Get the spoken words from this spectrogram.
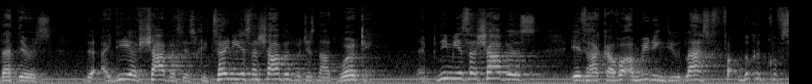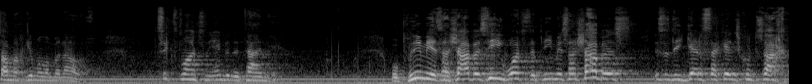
That there is the idea of Shabbos is Chitzonius Shabbos, which is not working, and Pnimius Shabbos is Hakava. I'm reading to you last. Look at Kuf Samach Gimel Aleph. Six lines from the end of the Tanya. Well, Pnimius HaShabbos, he, what's the Pnimius HaShabbos? This is the Ger Sakedish Kuntasachra.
